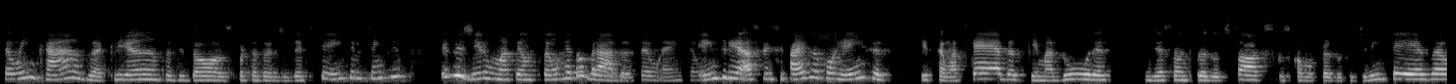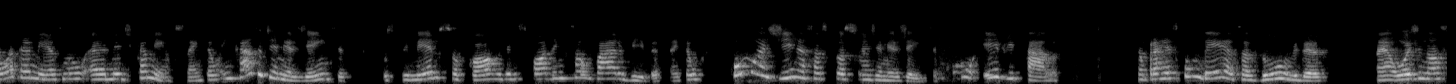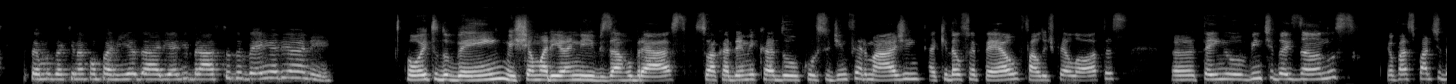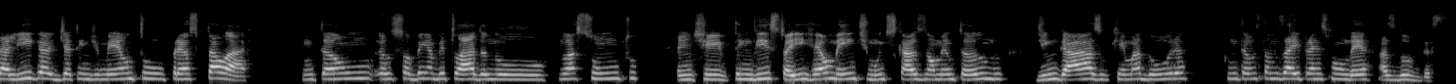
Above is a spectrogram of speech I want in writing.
Então, em casa, crianças, idosos, portadores de deficiência, eles sempre exigiram uma atenção redobrada. Então, é, então, entre as principais ocorrências estão as quedas, queimaduras, injeção de produtos tóxicos, como produto de limpeza, ou até mesmo é, medicamentos. Né? Então, em caso de emergências, os primeiros socorros eles podem salvar vidas. Né? Então, como agir nessas situações de emergência? Como evitá-las? Então, para responder essas dúvidas, né, hoje nós estamos aqui na companhia da Ariane Braz. Tudo bem, Ariane? Oi, tudo bem? Me chamo Ariane Bizarro Braz, sou acadêmica do curso de enfermagem aqui da UFPEL, falo de Pelotas. Uh, tenho 22 anos, eu faço parte da Liga de Atendimento Pré-Hospitalar. Então, eu sou bem habituada no, no assunto, a gente tem visto aí realmente muitos casos aumentando de engasgo, queimadura. Então, estamos aí para responder as dúvidas.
